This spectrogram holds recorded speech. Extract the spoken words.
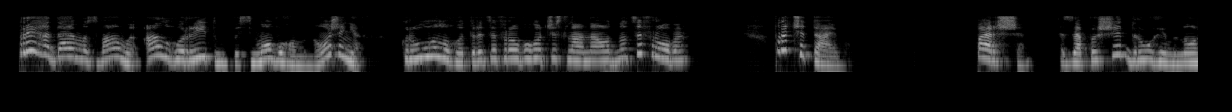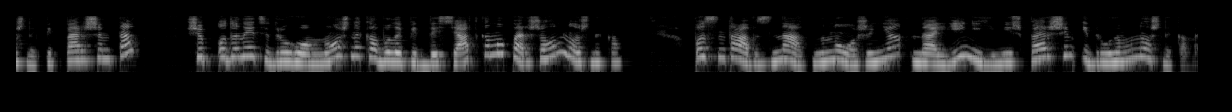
Пригадаємо з вами алгоритм письмового множення круглого трицифрового числа на одноцифрове. Прочитаємо. Перше. Запиши другий множник під першим так, щоб одиниці другого множника були під десятками першого множника. Постав знак множення на лінії між першим і другим множниками.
